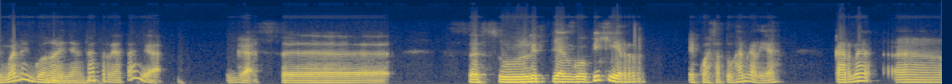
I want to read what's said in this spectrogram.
Cuman yang gua nggak nyangka ternyata nggak nggak se sesulit yang gue pikir. Ya kuasa Tuhan kali ya. Karena eh,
